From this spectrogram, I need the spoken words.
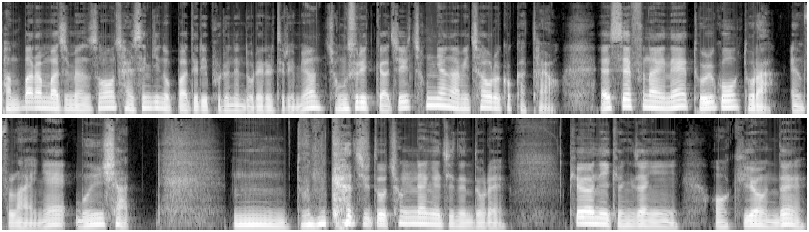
밤바람 맞으면서 잘생긴 오빠들이 부르는 노래를 들으면 정수리까지 청량함이 차오를 것 같아요. SF9의 돌고 돌아, 엔플라잉의 Moonshot. 음, 눈까지도 청량해지는 노래. 표현이 굉장히, 어, 귀여운데,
